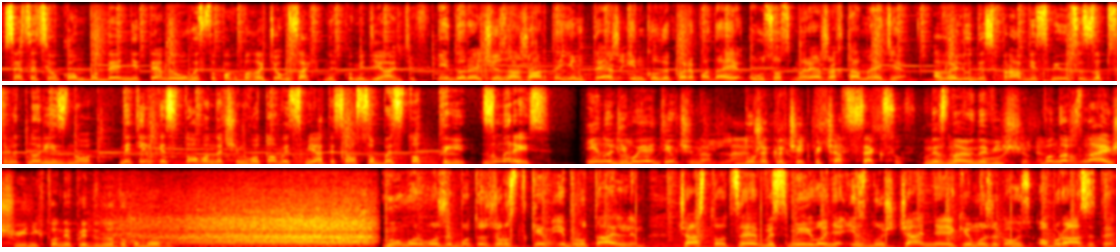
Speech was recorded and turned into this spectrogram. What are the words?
все це цілком буденні теми у виступах багатьох західних комедіантів. І, до речі, за жарти їм теж інколи перепадає у соцмережах та медіа. Але люди справді сміються з абсолютно різного, не тільки з того, над чим готовий сміятися особисто ти. Змирись. Іноді моя дівчина дуже кричить під час сексу. Не знаю навіщо. Вона ж знає, що їй ніхто не прийде на допомогу. Гумор може бути жорстким і брутальним. Часто це висміювання і знущання, яке може когось образити.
